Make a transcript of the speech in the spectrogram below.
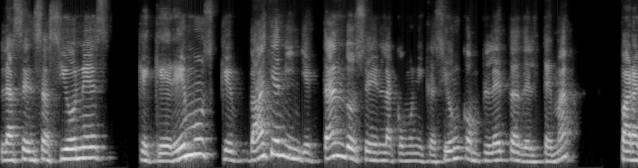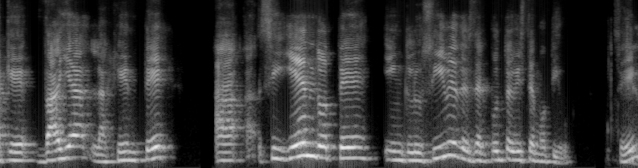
las sensaciones que queremos que vayan inyectándose en la comunicación completa del tema para que vaya la gente siguiéndote, inclusive desde el punto de vista emotivo, ¿sí?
